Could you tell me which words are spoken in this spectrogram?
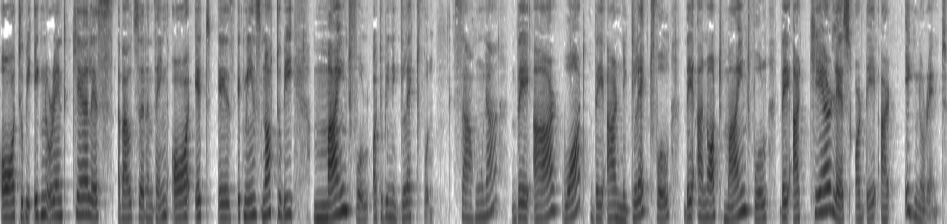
or to be ignorant, careless about certain thing, or it is it means not to be mindful or to be neglectful. Sahuna, they are what? They are neglectful, they are not mindful, they are careless or they are ignorant.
